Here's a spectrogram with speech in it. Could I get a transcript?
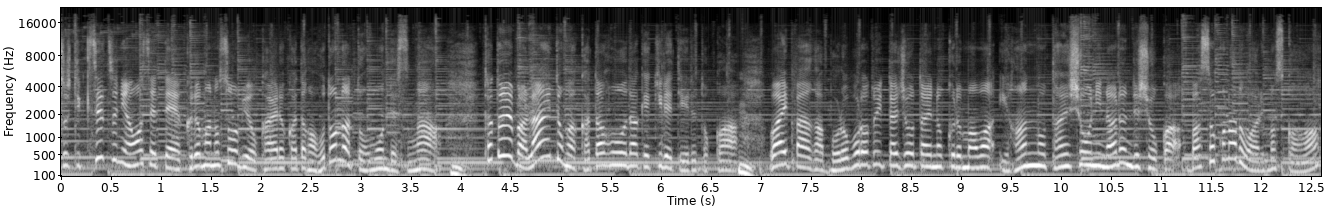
そして季節に合わせて車の装備を変える方がほとんどだと思うんですが、例えばライトが片方だけ切れているとか、うん。ワイパーがボロボロといった状態の車は違反の対象になるんでしょうか？罰則などはありますか？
